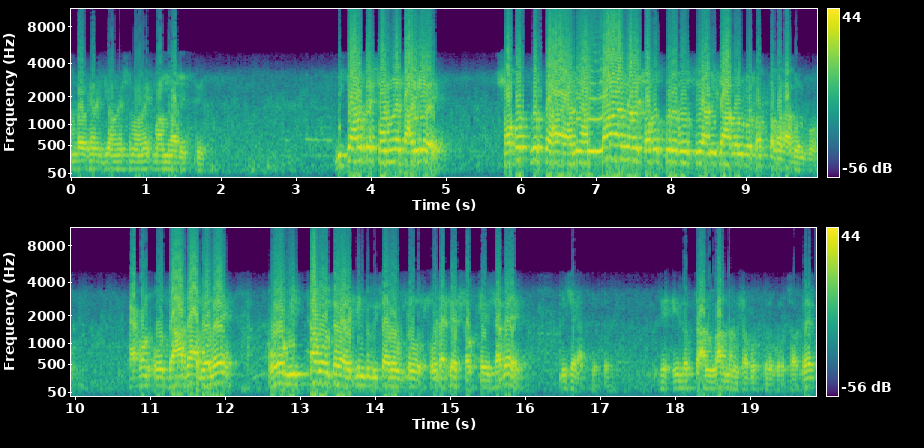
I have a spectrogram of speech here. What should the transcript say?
আমরা ওখানে গিয়ে অনেক সময় অনেক মামলা দেখছি। বিচারকের সামনে দাঁড়িয়ে শপথ করতে হয়, আমি আল্লাহ নামে শপথ করে বলছি, আমি যা বলব, সত্য কথা বলব। এখন ও যা যা বলে, ও মিথ্যা বলতে পারে, কিন্তু বিচারক তো ওটাকে সত্য হিসাবে লিখে রাখতে যে এই লোকটা আল্লাহর নামে শপথ করে করেছে অতএব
